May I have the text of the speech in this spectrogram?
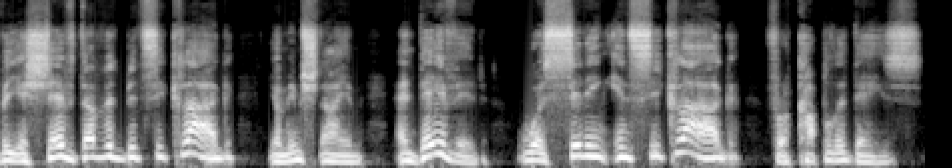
V'yeshev David b'tziklag yomim shnayim, and David was sitting in Ziklag for a couple of days.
